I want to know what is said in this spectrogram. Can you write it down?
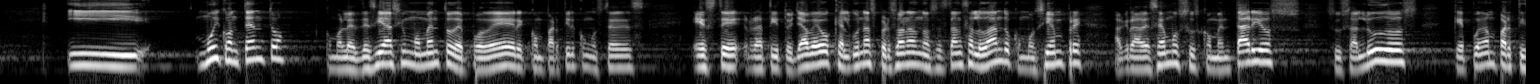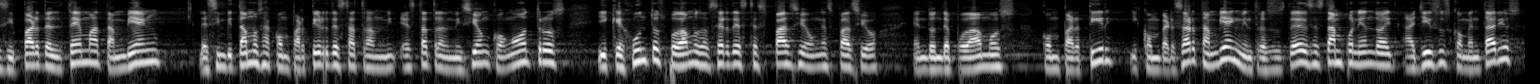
y muy contento, como les decía hace un momento, de poder compartir con ustedes este ratito. Ya veo que algunas personas nos están saludando, como siempre, agradecemos sus comentarios, sus saludos, que puedan participar del tema también. Les invitamos a compartir de esta, esta transmisión con otros y que juntos podamos hacer de este espacio un espacio en donde podamos compartir y conversar también. Mientras ustedes están poniendo allí sus comentarios,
